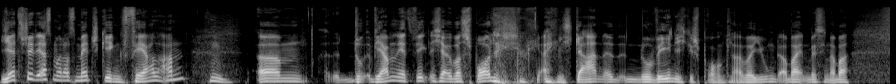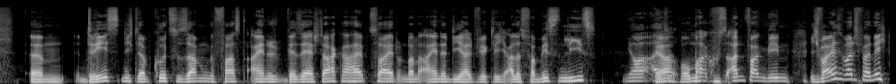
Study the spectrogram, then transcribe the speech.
Jetzt steht erstmal das Match gegen Ferl an. Ähm, du- wir haben jetzt wirklich ja über das Sportliche eigentlich gar nur wenig gesprochen, klar, über Jugendarbeit ein bisschen, aber ähm, Dresden, ich glaube, kurz zusammengefasst, eine sehr starke Halbzeit und dann eine, die halt wirklich alles vermissen ließ. Ja, also ja, wo Markus Anfang den, ich weiß manchmal nicht,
